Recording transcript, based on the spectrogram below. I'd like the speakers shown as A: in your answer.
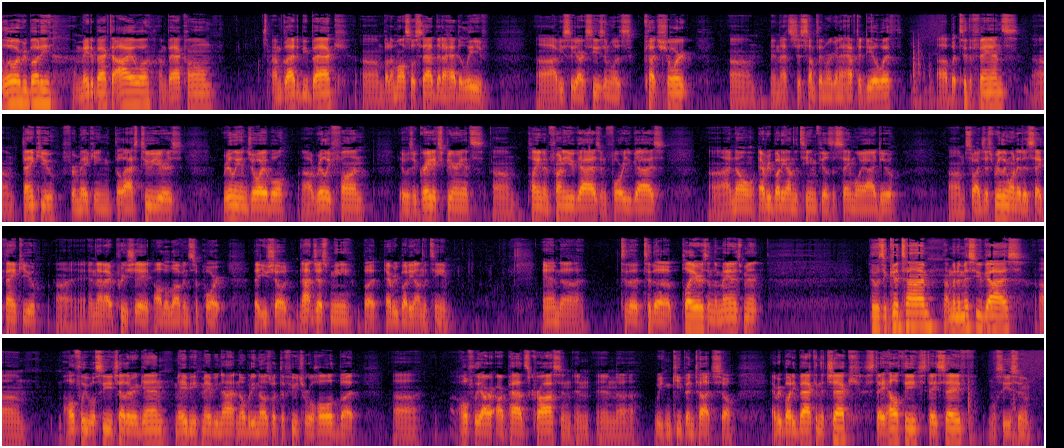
A: Hello, everybody. I made it back to Iowa. I'm back home. I'm glad to be back, um, but I'm also sad that I had to leave. Uh, obviously, our season was cut short, um, and that's just something we're going to have to deal with. Uh, but to the fans, um, thank you for making the last two years really enjoyable, uh, really fun. It was a great experience um, playing in front of you guys and for you guys. Uh, I know everybody on the team feels the same way I do. Um, so I just really wanted to say thank you uh, and that I appreciate all the love and support that you showed, not just me, but everybody on the team. And uh, to the to the players and the management, it was a good time. I'm gonna miss you guys. Um, hopefully, we'll see each other again. Maybe, maybe not. Nobody knows what the future will hold, but uh, hopefully, our, our paths cross and and and uh, we can keep in touch. So everybody back in the Czech. Stay healthy, stay safe. We'll see you soon.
